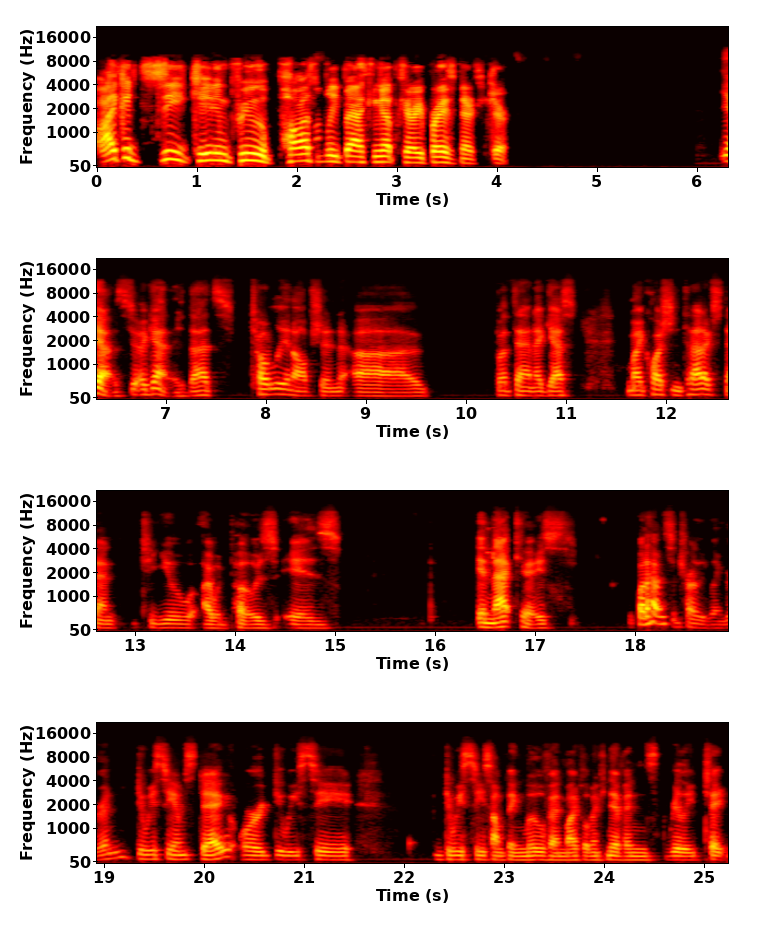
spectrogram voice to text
I could see Cayden Primeau possibly backing up Carey Price next year. Yeah, so again, that's totally an option. Uh, but then I guess my question to that extent to you, I would pose is, in that case, what happens to Charlie Lindgren? Do we see him stay, or do we see do we see something move and Michael McNiven really take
